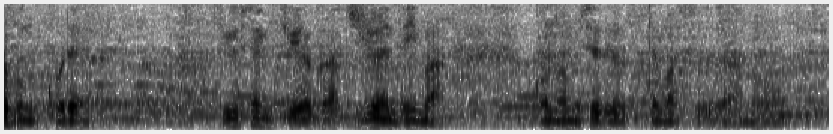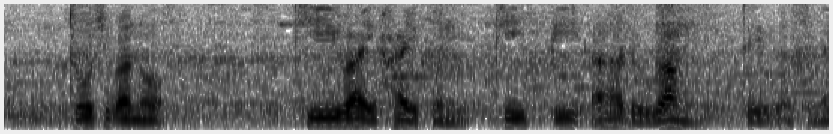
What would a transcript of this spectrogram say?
多分これ9980円で今このお店で売ってますあの東芝の TY-TPR1 っていうやつね。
